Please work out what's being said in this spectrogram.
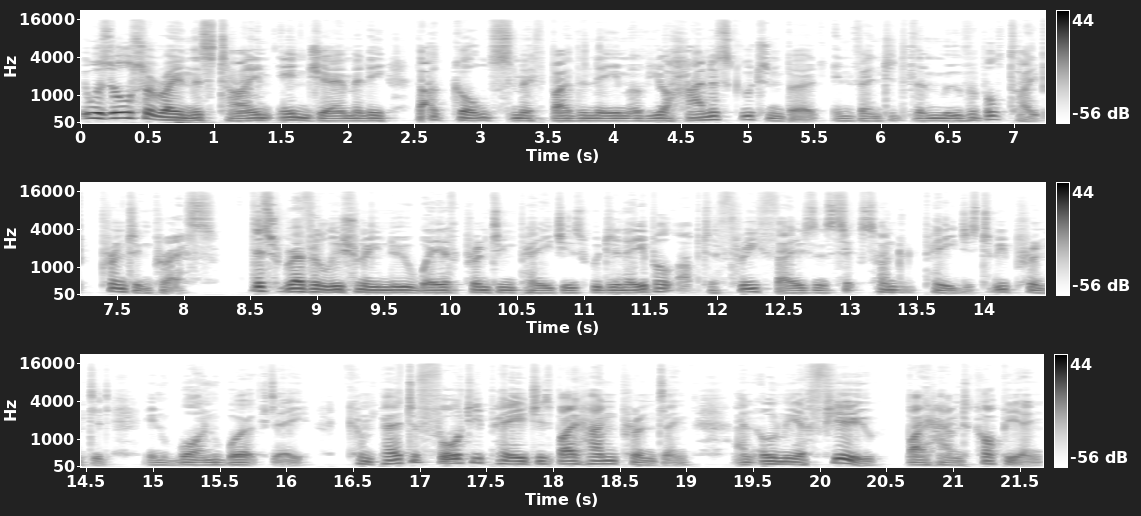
It was also around this time in Germany that a goldsmith by the name of Johannes Gutenberg invented the movable type printing press. This revolutionary new way of printing pages would enable up to 3,600 pages to be printed in one workday, compared to 40 pages by hand printing and only a few by hand copying.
